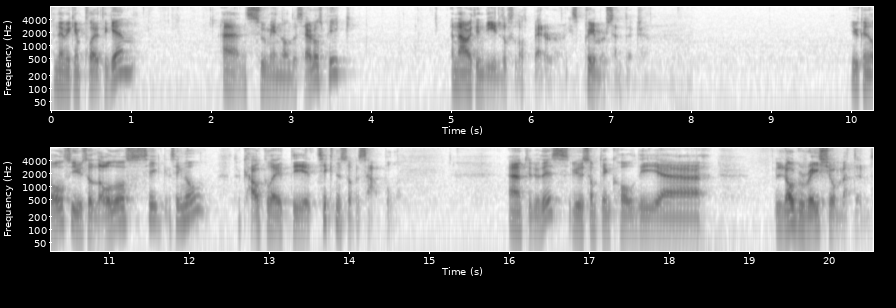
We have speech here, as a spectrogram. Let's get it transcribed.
And then we can plot it again and zoom in on the zero loss peak. And now it indeed looks a lot better. It's pretty much centered. You can also use a low loss sig signal to calculate the thickness of a sample. And to do this, we use something called the uh, log ratio method,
